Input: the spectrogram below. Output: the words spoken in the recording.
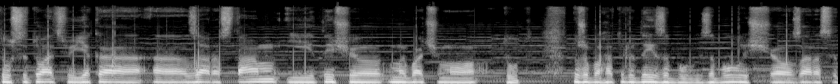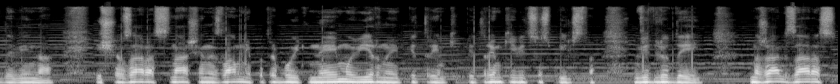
ту ситуацію, яка е, зараз там, і те, що ми бачимо тут. Дуже багато людей забули. Забули, що зараз іде війна, і що зараз наші незламні потребують неймовірної підтримки, підтримки від суспільства, від людей. На жаль, зараз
